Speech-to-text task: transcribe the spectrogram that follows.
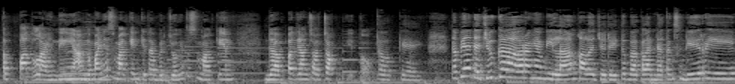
tepat lah intinya. Anggapannya semakin kita berjuang itu semakin dapat yang cocok gitu. Oke, tapi ada juga orang yang bilang kalau jodoh itu bakalan datang sendiri,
